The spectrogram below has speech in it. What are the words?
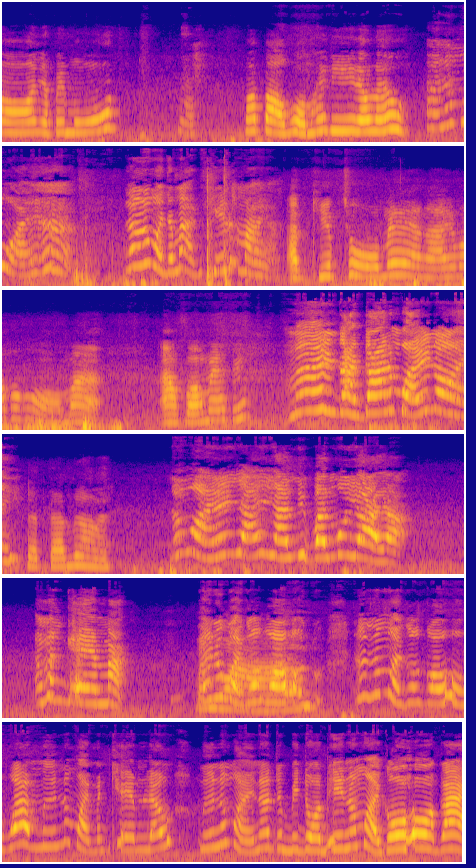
นอนอย่าไปมุดไหนมาเป่าผมให้ดีเร็วแล้วน้ำหมวยอะแล้วน้ำหมวยจะมาคิดทำไมอะๆอัดคลิปโชว์แม่ไงว่าข้าวหอมอะอะฟ้องแม่สิแม่จัดการน้ำหมวยให้หน่อยจัดการเรื่องอะไรน้ำหมวยให้ใช้ยาสีฟันผู้ใหญ่อะแล้วมันเค็มอะ แล้วน้ำหมวยก็โกหกแล้วน้ำหมวยก็โกหกว่ามื้อน้ำหมวยมันเค็ มแล้วมื้อน้ำหมวยน่าจะไปโดนพี่น้ำหมวยโกหกอะ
